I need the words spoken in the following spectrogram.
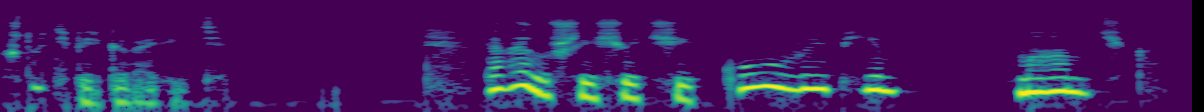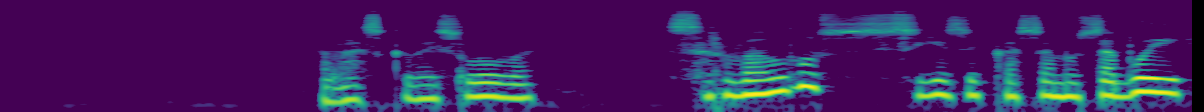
что теперь говорить? Давай лучше еще чайку выпьем, мамочка. Ласковое слово сорвалось с языка само собой,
